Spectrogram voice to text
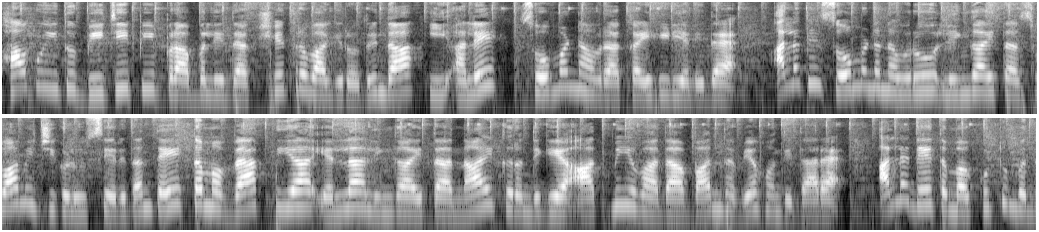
ಹಾಗೂ ಇದು ಬಿಜೆಪಿ ಪ್ರಾಬಲ್ಯದ ಕ್ಷೇತ್ರವಾಗಿರೋದ್ರಿಂದ ಈ ಅಲೆ ಸೋಮಣ್ಣ ಅವರ ಕೈ ಹಿಡಿಯಲಿದೆ. ಅಲ್ಲದೆ ಸೋಮಣ್ಣನವರು ಲಿಂಗಾಯತ ಸ್ವಾಮೀಜಿಗಳು ಸೇರಿದಂತೆ ತಮ್ಮ ವ್ಯಾಪ್ತಿಯ ಎಲ್ಲಾ ಲಿಂಗಾಯತ ನಾಯಕರೊಂದಿಗೆ ಆತ್ಮೀಯವಾದ ಬಾಂಧವ್ಯ ಹೊಂದಿದ್ದಾರೆ. ಅಲ್ಲದೆ ತಮ್ಮ ಕುಟುಂಬದ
